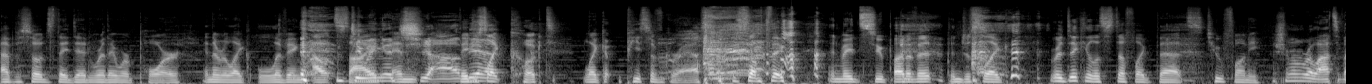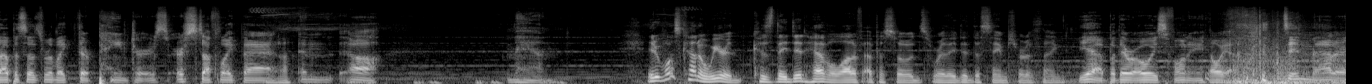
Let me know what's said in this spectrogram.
episodes they did where they were poor and they were like living outside Doing a and job, they just like cooked like a piece of grass or something and made soup out of it and just like ridiculous stuff like that. It's too funny. I just remember lots of episodes where like they're painters or stuff like that, Yeah. and uh man, It was kind of weird because they did have a lot of episodes where they did the same sort of thing. yeah, but they were always funny. Oh yeah. It didn't matter.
